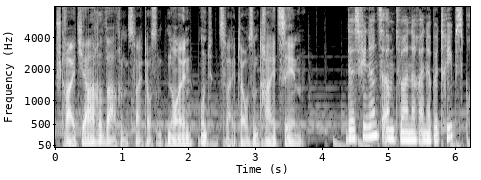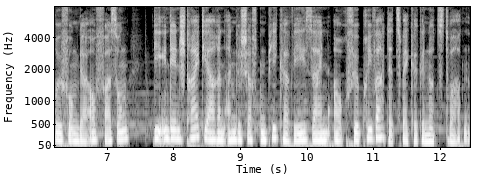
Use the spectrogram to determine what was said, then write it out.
Streitjahre waren 2009 und 2013. Das Finanzamt war nach einer Betriebsprüfung der Auffassung, die in den Streitjahren angeschafften Pkw seien auch für private Zwecke genutzt worden.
